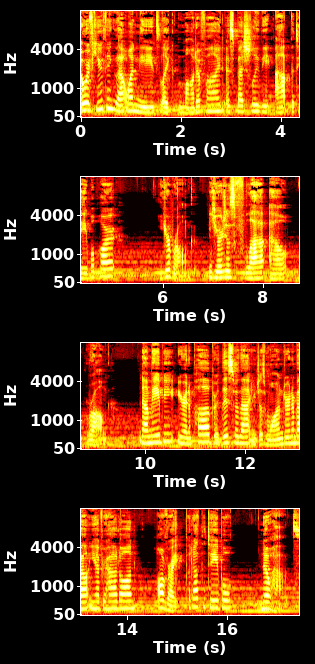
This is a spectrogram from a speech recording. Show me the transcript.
or if you think that one needs like modified, especially the at the table part, you're wrong. You're just flat out wrong. Now, maybe you're in a pub or this or that, and you're just wandering about and you have your hat on. All right, but at the table, no hats.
